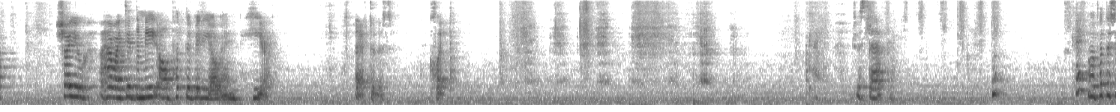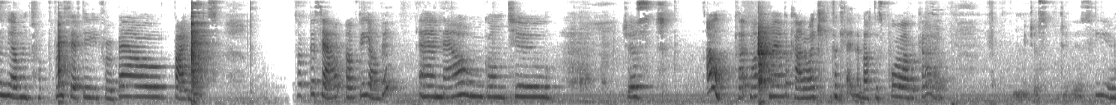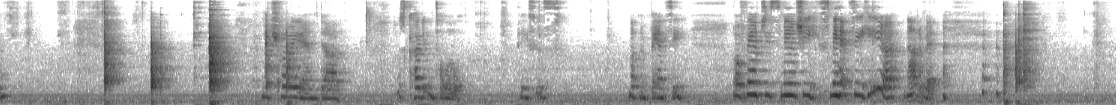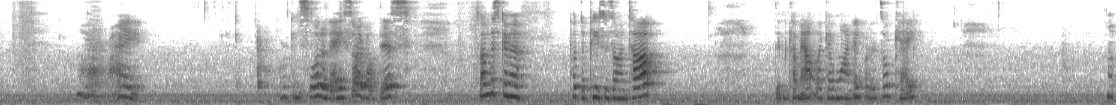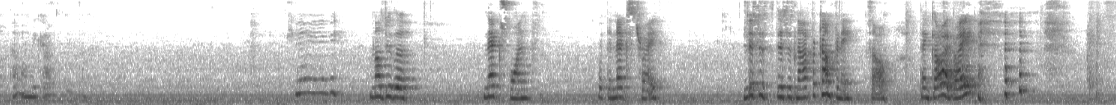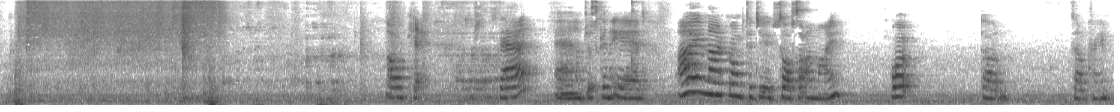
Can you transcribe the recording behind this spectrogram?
show you how I did the meat. I'll put the video in here after this clip. Okay, just that. Okay, I'm gonna put this in the oven for 350 for about five minutes. Took this out of the oven and now I'm going to just, oh, cut up my avocado. I keep forgetting about this poor avocado. Let me just do this here. I'm gonna try and uh, just cut it into little pieces. Nothing fancy. No fancy smanchy smancy here. None of it. Working slow today. Sorry about this. So I'm just to put the pieces on top. Didn't come out like I wanted, but it's okay. Oh, that one we got. Okay. And I'll do the next one with the next tray. And this is this is not for company, so thank God, right? okay, that, and I'm just gonna add. I'm not going to do salsa on mine, or um, sour cream.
